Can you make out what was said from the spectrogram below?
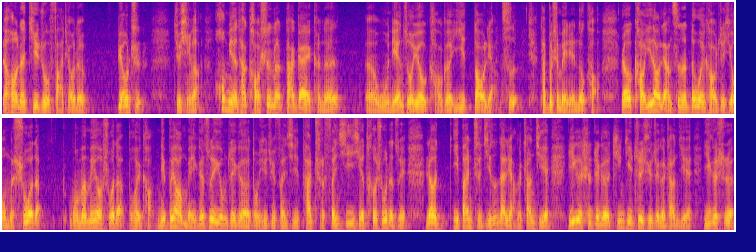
然后呢，记住法条的标志就行了。后面他考试呢，大概可能。呃，五年左右考个一到两次，它不是每年都考，然后考一到两次呢，都会考这些我们说的，我们没有说的不会考。你不要每个罪用这个东西去分析，它只分析一些特殊的罪，然后一般只集中在两个章节，一个是这个经济秩序这个章节，一个是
